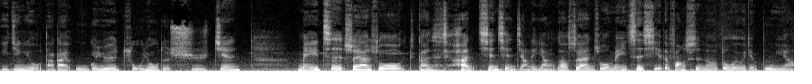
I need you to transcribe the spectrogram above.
已经有大概五个月左右的时间。每一次虽然说跟和先前讲的一样，呃，虽然说每一次写的方式呢都会有一点不一样，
